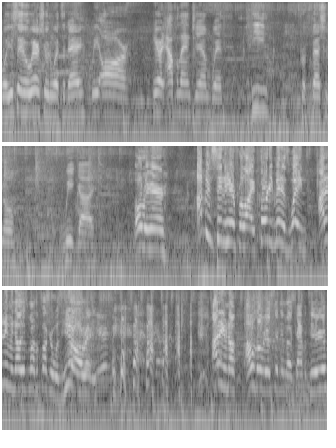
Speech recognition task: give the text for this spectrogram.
Well, you see who we're shooting with today. We are here at Alphaland Gym with the professional weak guy. Over here, I've been sitting here for like 30 minutes waiting. I didn't even know this motherfucker was here already. I didn't even know. I was over there sitting in the cafeteria.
